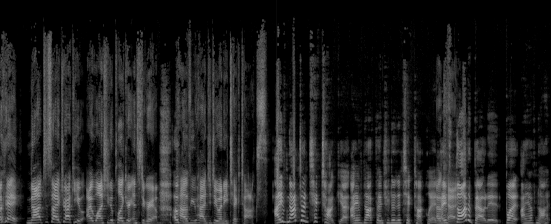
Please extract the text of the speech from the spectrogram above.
Okay, not to sidetrack you, I want you to plug your Instagram. Okay. Have you had to do any TikToks? I have not done TikTok yet. I have not ventured into TikTok land. Okay. I've thought about it, but I have not.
